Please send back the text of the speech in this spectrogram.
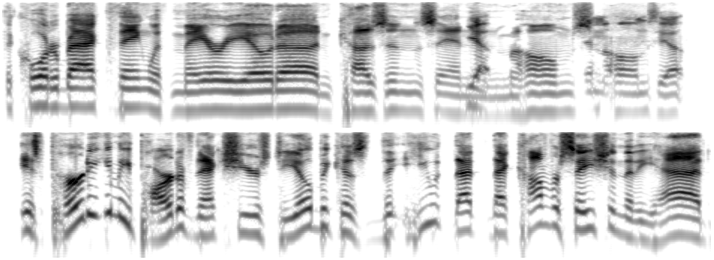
The quarterback thing with Mariota and Cousins and Yep. Mahomes. And Mahomes, yep. Is Purdy gonna be part of next year's deal? Because the, he that that conversation that he had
